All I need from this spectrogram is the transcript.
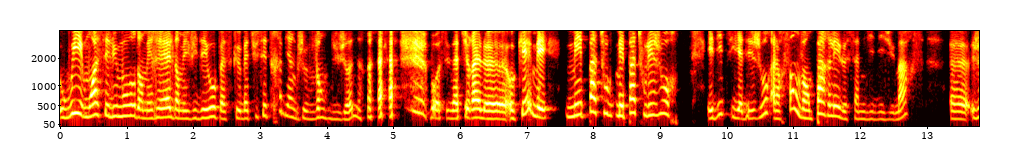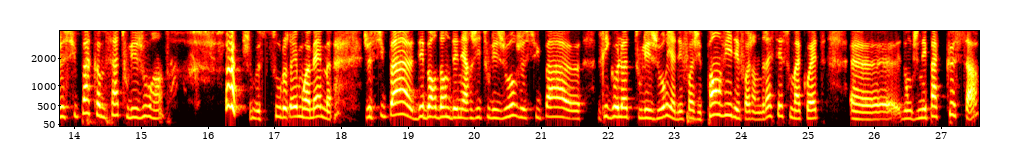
oui, moi, c'est l'humour dans mes réels, dans mes vidéos, parce que bah, tu sais très bien que je vends du jaune. bon, c'est naturel, euh, ok, mais, mais, pas tout, mais pas tous les jours. Et dites, il y a des jours, alors ça, on va en parler le samedi 18 mars. Euh, je suis pas comme ça tous les jours. Hein. je me saoulerai moi-même. Je suis pas euh, débordante d'énergie tous les jours. Je suis pas rigolote tous les jours. Il y a des fois, j'ai pas envie. Des fois, j'ai envie de rester sous ma couette. donc, je n'ai pas que ça.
